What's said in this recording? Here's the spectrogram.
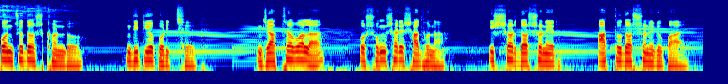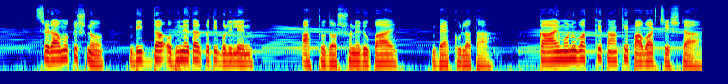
পঞ্চদশ খণ্ড, দ্বিতীয় পরিচ্ছেদ। যাত্রাওয়ালা ও সংসারে সাধনা, ঈশ্বর দর্শনের, আত্মদর্শনের উপায়। শ্রীরামকৃষ্ণ বিদ্যা অভিনেতার প্রতি বলিলেন, আত্মদর্শনের উপায় ব্যাকুলতা। কায় মনোবাক্যে তাঁকে পাবার চেষ্টা।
